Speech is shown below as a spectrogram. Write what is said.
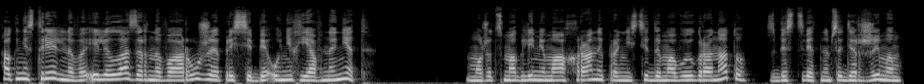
Огнестрельного или лазерного оружия при себе у них явно нет. Может, смогли мимо охраны пронести дымовую гранату с бесцветным содержимым,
